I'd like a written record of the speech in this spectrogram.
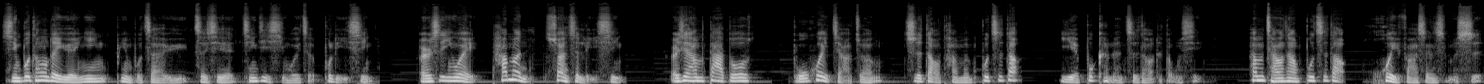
行不通的原因，并不在于这些经济行为者不理性，而是因为他们算是理性，而且他们大多不会假装知道他们不知道，也不可能知道的东西。他们常常不知道会发生什么事，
